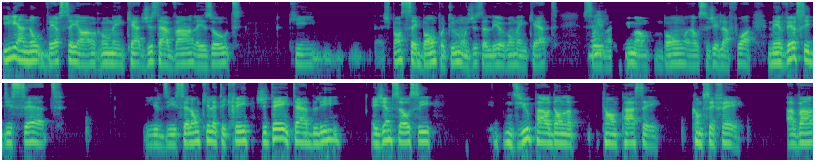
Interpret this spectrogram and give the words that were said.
Il y a un autre verset en Romains 4, juste avant les autres, qui, je pense que c'est bon pour tout le monde juste de lire Romains 4. C'est vraiment bon au sujet de la foi. Mais verset 17, Il dit, selon qu'il est écrit, je t'ai établi, et j'aime ça aussi, Dieu parle dans le temps passé, comme c'est fait, avant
